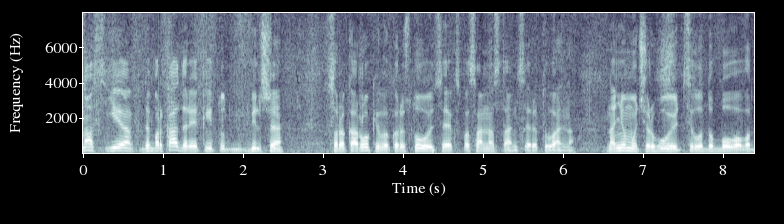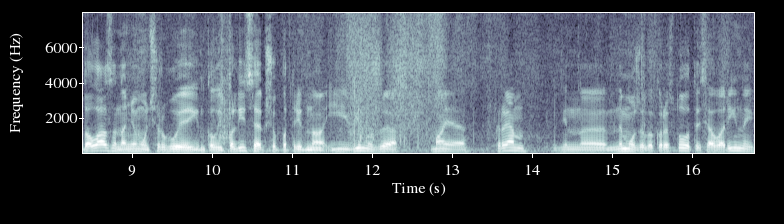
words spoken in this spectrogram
У нас є дебаркадер, який тут більше 40 років використовується як спасальна станція рятувальна. На ньому чергують цілодобово водолази, на ньому чергує інколи поліція, якщо потрібно. І він вже має крен, він е, не може використовуватися аварійний.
